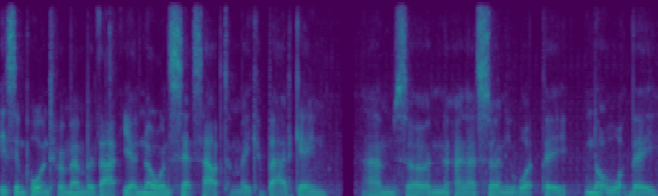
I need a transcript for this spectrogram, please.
it's important to remember that yeah no one sets out to make a bad game. Um so and, and that's certainly what they not what they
